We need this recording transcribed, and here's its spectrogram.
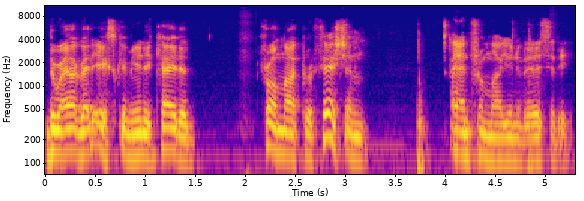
the way I got excommunicated from my profession and from my university,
